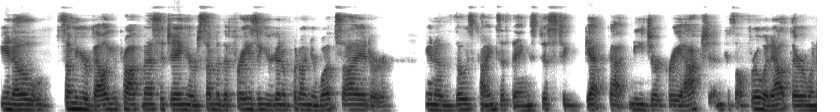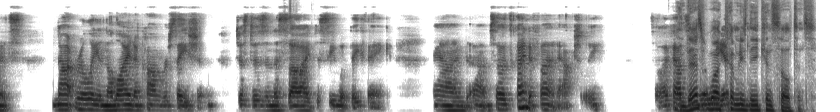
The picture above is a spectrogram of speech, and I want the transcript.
you know, some of your value prop messaging or some of the phrasing you're going to put on your website or, you know, those kinds of things just to get that knee jerk reaction. Cause I'll throw it out there when it's, not really in the line of conversation, just as an aside to see what they think. And um, so it's kind of fun, actually. So I've had and that's why companies need consultants.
